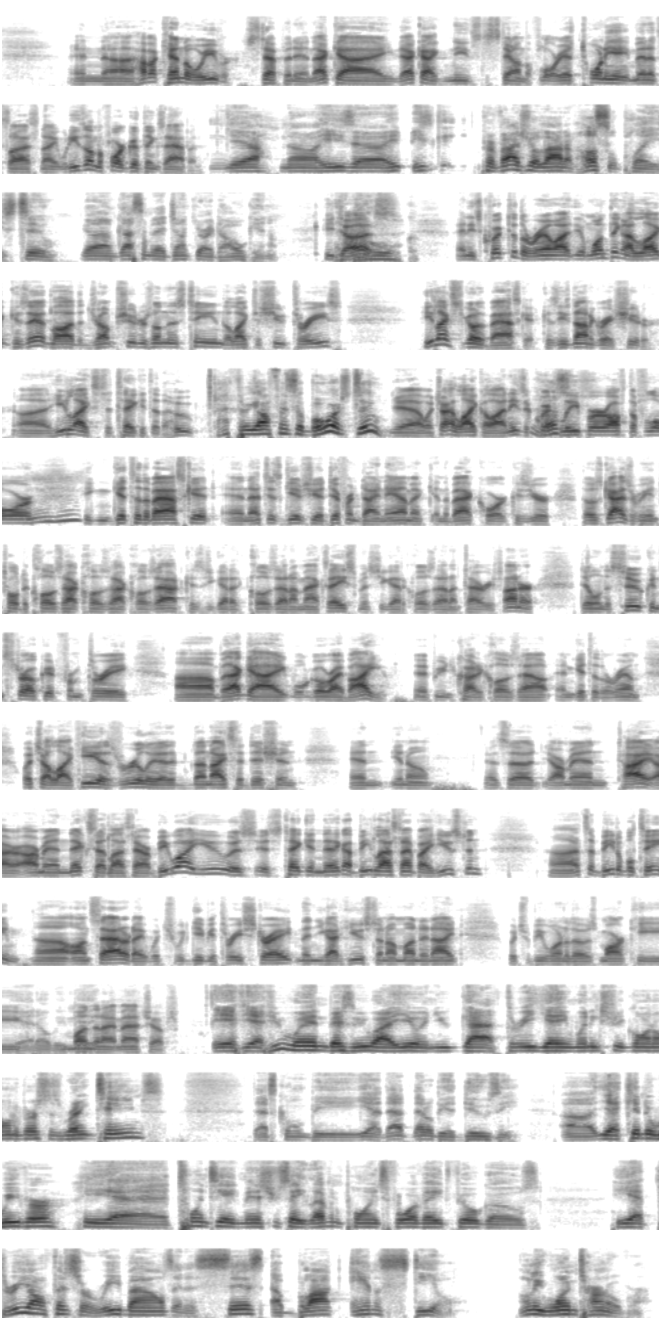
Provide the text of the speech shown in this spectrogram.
And uh, how about Chendall Weaver stepping in? That guy, that guy needs to stay on the floor. He had 28 minutes last night. When he's on the floor, good things happen. Yeah. No, he's uh he he's, he provides you a lot of hustle plays too. Yeah, got some of that junkyard dog in him. He That does. dog. And he's quick to the rim. I, one thing I like, because they had a lot of jump shooters on this team that like to shoot threes, he likes to go to the basket because he's not a great shooter. Uh, he likes to take it to the hoop. Got three offensive boards too. Yeah, which I like a lot. And he's a quick leaper off the floor. Mm-hmm. He can get to the basket, and that just gives you a different dynamic in the backcourt because you're those guys are being told to close out, close out, close out because you got to close out on Max Abmas, you got to close out on Tyrese Hunter. Dylan Disu can stroke it from three, uh, but that guy will go right by you if you try to close out and get to the rim, which I like. He is really a, a nice addition, and you know. As uh, our man Ty, our, our man Nick said last hour, BYU is, is taking. They got beat last night by Houston. Uh, that's a beatable team uh, on Saturday, which would give you three straight, and then you got Houston on Monday night, which would be one of those marquee Monday night matchups. If yeah, if you win basically BYU and you got a three game winning streak going on versus ranked teams, that's gonna be yeah that that'll be a doozy. Uh, yeah, Chendall Weaver, he had 28 minutes. You say 11 points, four of eight field goals. He had three offensive rebounds, an assist, a block, and a steal. Only one turnover.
